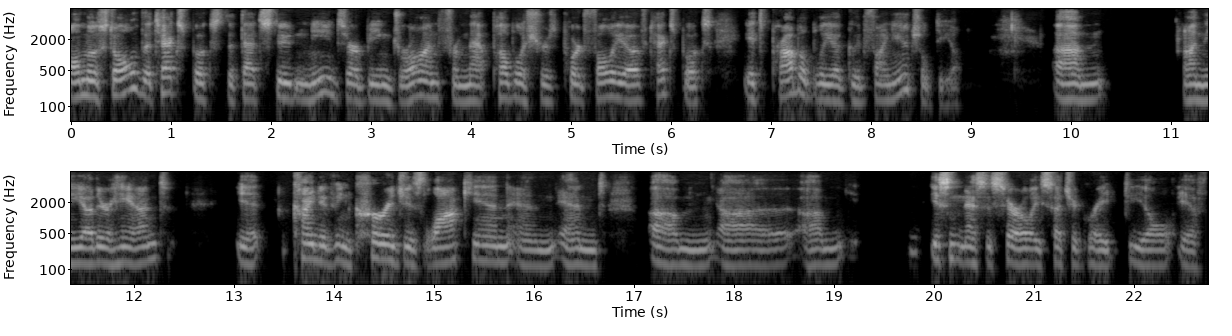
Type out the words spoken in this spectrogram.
almost all of the textbooks that that student needs are being drawn from that publisher's portfolio of textbooks, it's probably a good financial deal. Um, on the other hand, it kind of encourages lock-in and, and um, uh, um, isn't necessarily such a great deal if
